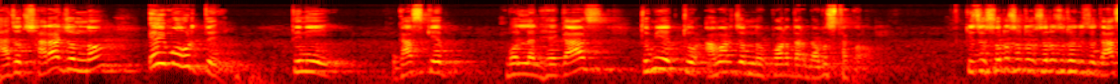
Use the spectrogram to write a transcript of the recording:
হাজত সারার জন্য, এই মুহূর্তে তিনি গাছকে বললেন, হে গাছ, তুমি একটু আমার জন্য পর্দার ব্যবস্থা করো। কিছু ছোটো ছোটো ছোটো ছোটো কিছু গাছ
